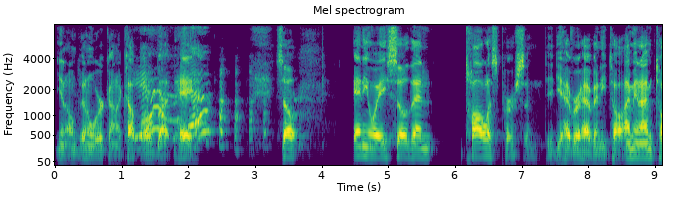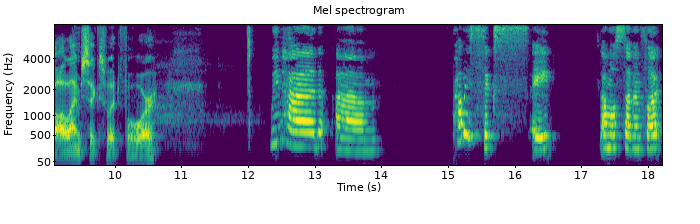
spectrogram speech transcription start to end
you know, gonna work on a couple, yeah, but hey. yeah. So, anyway, so then, tallest person. Did you ever have any tall? I mean, I'm tall. I'm six foot four. We've had um, probably six, eight, almost seven foot.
